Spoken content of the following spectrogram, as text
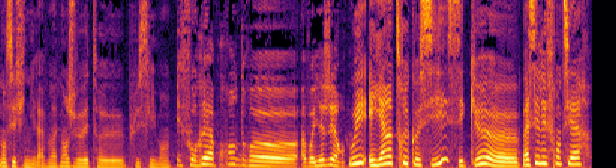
non, c'est fini là. Maintenant, je veux être euh, plus libre. Il faut réapprendre euh, à voyager. hein. Oui, et il y a un truc aussi, c'est que euh, passer les frontières.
